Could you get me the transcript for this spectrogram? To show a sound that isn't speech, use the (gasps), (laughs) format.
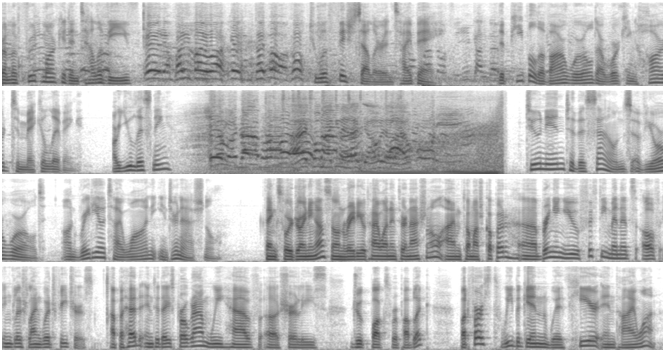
From a fruit market in Tel Aviv to a fish seller in Taipei, the people of our world are working hard to make a living. Are you listening? Tune in to the sounds of your world on Radio Taiwan International. Thanks for joining us on Radio Taiwan International. I'm Tomasz Koper, uh, bringing you 50 minutes of English language features. Up ahead in today's program, we have uh, Shirley's Jukebox Republic. But first, we begin with Here in Taiwan.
